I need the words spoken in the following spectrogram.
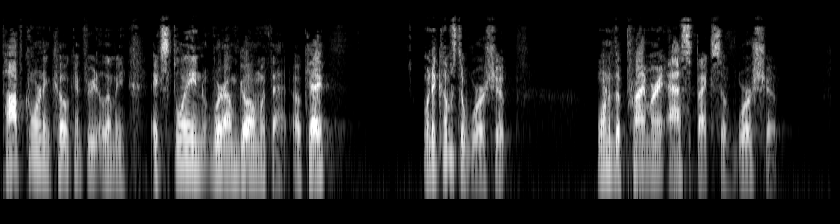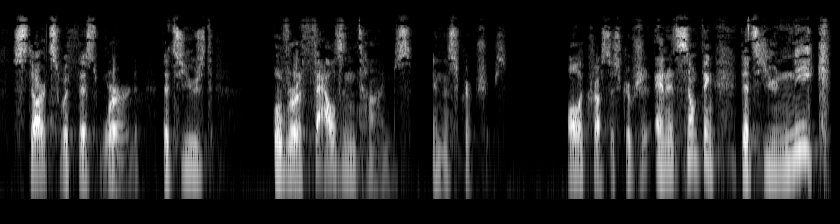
Popcorn and Coke and 3D. Let me explain where I'm going with that, okay? When it comes to worship, one of the primary aspects of worship starts with this word that's used over a thousand times in the scriptures, all across the scriptures. And it's something that's unique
